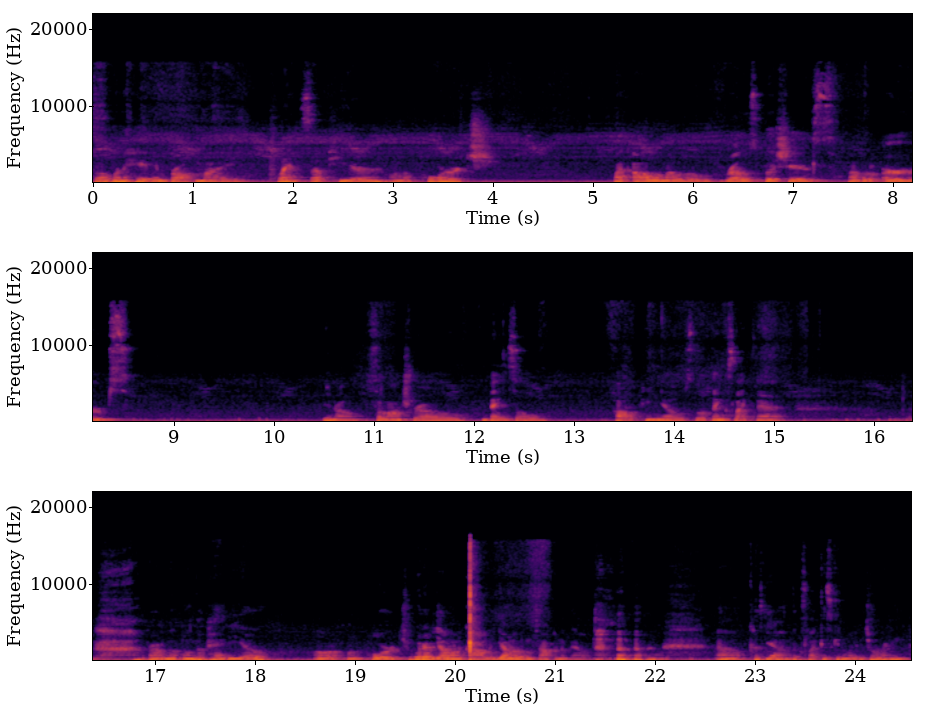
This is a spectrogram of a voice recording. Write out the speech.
So I went ahead and brought my plants up here on the porch. Like all of my little rose bushes, my little herbs. You know, cilantro, basil, jalapenos, little things like that. I brought them up on the patio or on the porch, whatever y'all want to call it. Y'all know what I'm talking about. Because, uh, yeah, it looks like it's getting ready to rain.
